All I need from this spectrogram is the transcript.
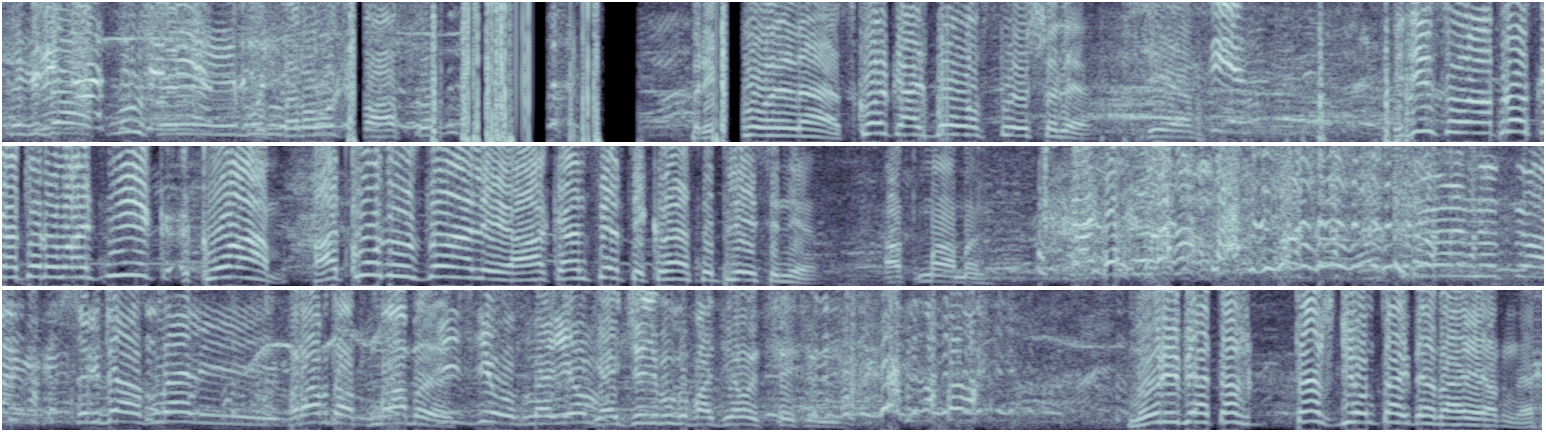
Всегда слушай и будь второго класса. Прикольно. Сколько альбомов слышали? Все. Единственный вопрос, который возник к вам. Откуда узнали о концерте Красной Плесени? От мамы. Всегда знали, правда, от мамы. Везде узнаем. Я ничего не могу поделать с этим. Ну, ребята, аж ждем тогда, наверное.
